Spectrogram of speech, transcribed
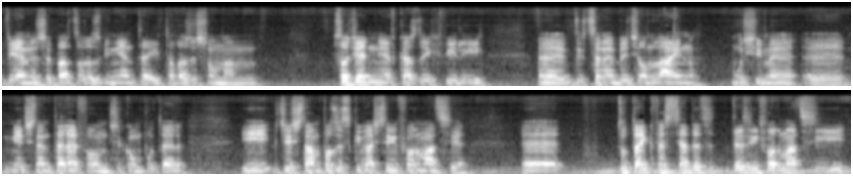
wiemy, że bardzo rozwinięte i towarzyszą nam codziennie, w każdej chwili. Y, Gdy chcemy być online, musimy y, mieć ten telefon czy komputer i gdzieś tam pozyskiwać te informacje. Y, Tutaj kwestia dez- dezinformacji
